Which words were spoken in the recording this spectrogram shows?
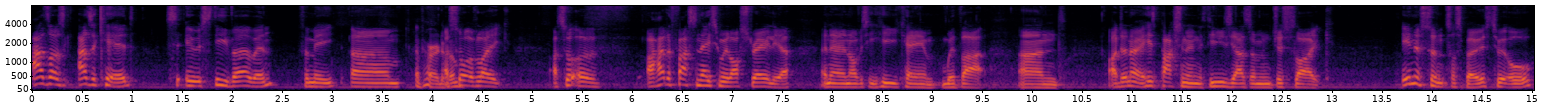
as I was as a kid, it was Steve Irwin for me. Um, I've heard of I him. sort of like, I sort of, I had a fascination with Australia, and then obviously he came with that, and I don't know his passion and enthusiasm, and just like innocence, I suppose, to it all,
